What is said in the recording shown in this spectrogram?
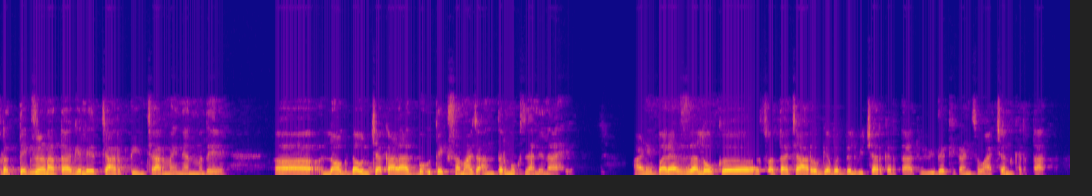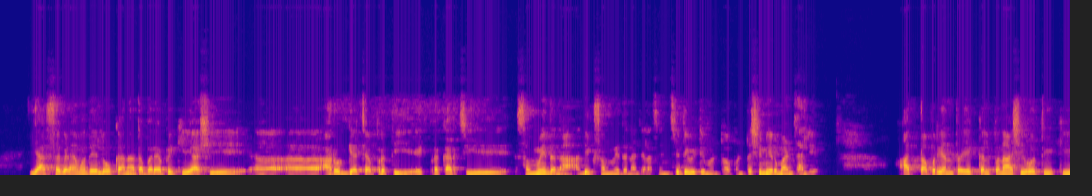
प्रत्येक जण आता गेले चार तीन चार महिन्यांमध्ये लॉकडाऊनच्या काळात बहुतेक समाज अंतर्मुख झालेला आहे. आणि बऱ्याचदा लोक स्वतःच्या आरोग्याबद्दल विचार करतात विविध ठिकाणचं वाचन करतात. या सगळ्यामध्ये लोकांना आता बऱ्यापैकी अशी आरोग्याच्या प्रती एक प्रकारची संवेदना अधिक संवेदना ज्याला सेन्सिटिव्हिटी म्हणतो आपण तशी निर्माण झाली आहे. आतापर्यंत एक कल्पना अशी होती की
